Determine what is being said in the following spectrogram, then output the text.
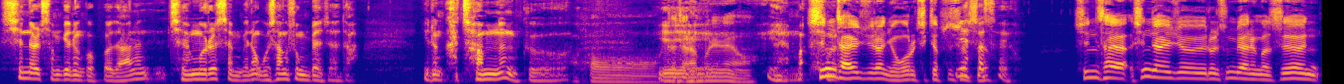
신을 섬기는 것보다는 재물을 섬기는 우상 숭배자다. 이런 가차없는 그 오, 예. 대단한 분이네요. 예, 마- 신자유주의라는 용어를 직접 쓰셨어요? 예, 썼어요. 신사, 신자유주의를 숭배하는 것은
